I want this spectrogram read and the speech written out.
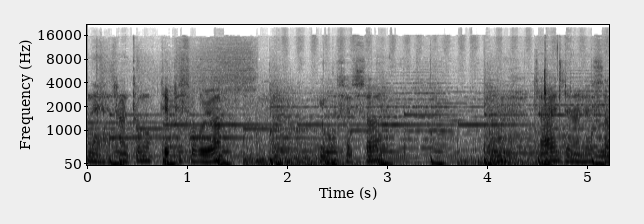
네, 장터목 대피소고요. 이곳에서 음, 좌회전을 해서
